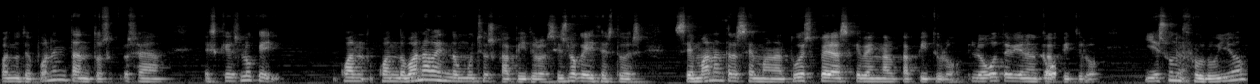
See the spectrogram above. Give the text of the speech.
cuando te ponen tantos, o sea, es que es lo que cuando, cuando van habiendo muchos capítulos, y es lo que dices tú, es semana tras semana, tú esperas que venga el capítulo, y luego te viene el capítulo, y es un zurullo,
